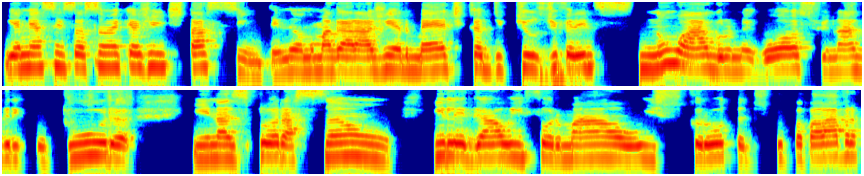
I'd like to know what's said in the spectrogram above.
e a minha sensação é que a gente está assim, entendeu? Numa garagem hermética de que os diferentes, no agronegócio e na agricultura e na exploração ilegal, informal, escrota, desculpa a palavra,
